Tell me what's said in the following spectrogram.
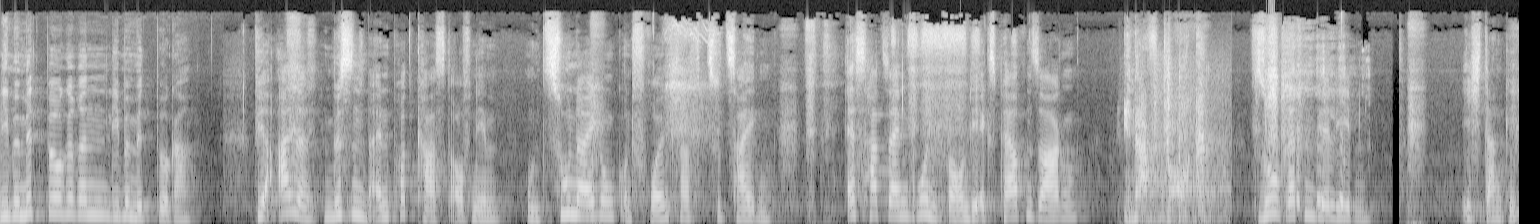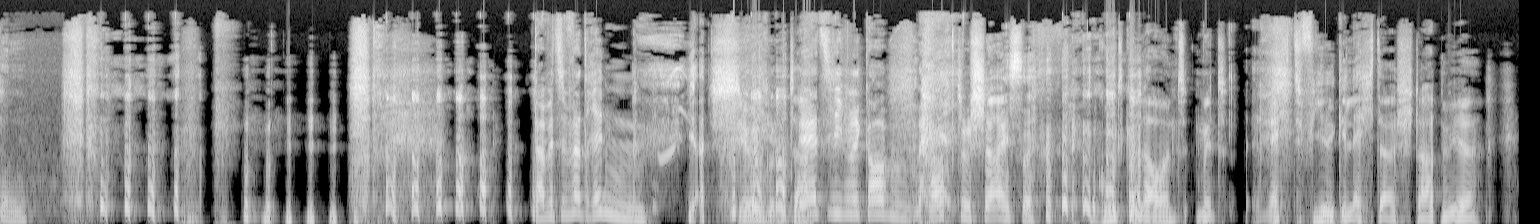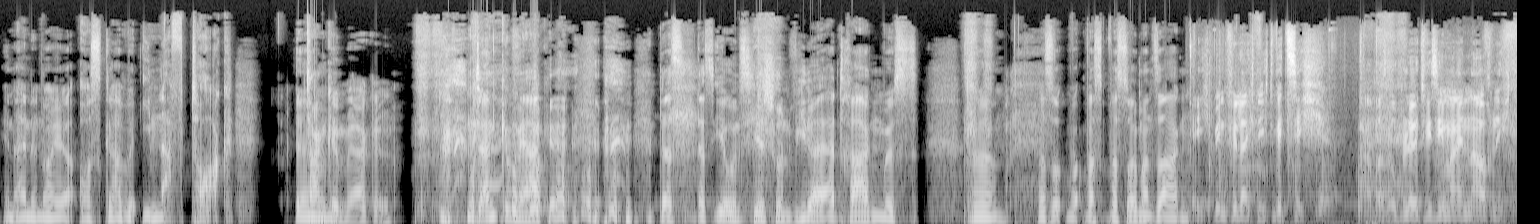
Liebe Mitbürgerinnen, liebe Mitbürger, wir alle müssen einen Podcast aufnehmen, um Zuneigung und Freundschaft zu zeigen. Es hat seinen Grund, warum die Experten sagen, Enough talk! so retten wir Leben. Ich danke Ihnen. Damit sind wir drin. Ja, schön, guten Tag. Herzlich willkommen. Ach du Scheiße. Gut gelaunt mit recht viel Gelächter starten wir in eine neue Ausgabe Enough Talk. Ähm, Danke, Merkel. danke, Merkel, dass, dass ihr uns hier schon wieder ertragen müsst. Ähm, was, was, was soll man sagen? Ich bin vielleicht nicht witzig, aber so blöd wie Sie meinen auch nicht.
